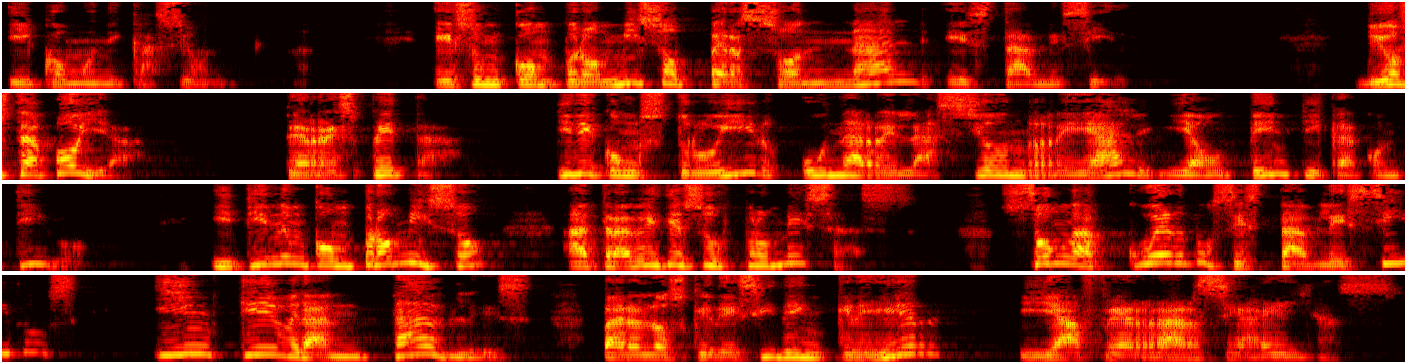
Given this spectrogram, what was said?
y comunicación. Es un compromiso personal establecido. Dios te apoya, te respeta, quiere construir una relación real y auténtica contigo. Y tiene un compromiso a través de sus promesas. Son acuerdos establecidos inquebrantables para los que deciden creer y aferrarse a ellas.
